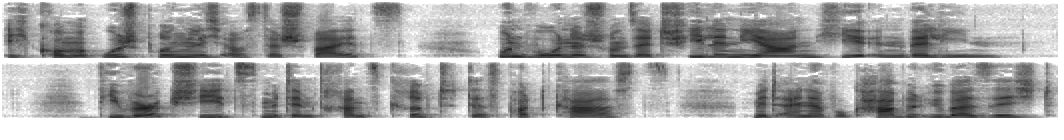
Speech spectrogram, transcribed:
ich komme ursprünglich aus der Schweiz und wohne schon seit vielen Jahren hier in Berlin. Die Worksheets mit dem Transkript des Podcasts, mit einer Vokabelübersicht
